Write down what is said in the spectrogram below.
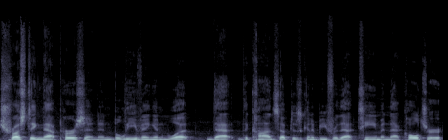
trusting that person and believing in what that the concept is going to be for that team and that culture,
